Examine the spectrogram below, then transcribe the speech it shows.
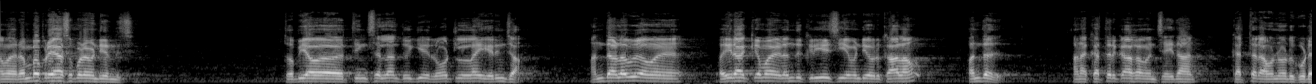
அவன் ரொம்ப பிரயாசப்பட வேண்டியிருந்துச்சு. தொபியா திங்ஸ் எல்லாம் தூக்கி ரோட்ல எல்லாம் எரிஞ்சான். அந்த அளவு அவன் வைராக்கியமா இழந்து கிரியை செய்ய வேண்டிய ஒரு காலம் வந்தது. ஆனால் கத்தருக்காக அவன் செய்தான். கத்தர் அவனோடு கூட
